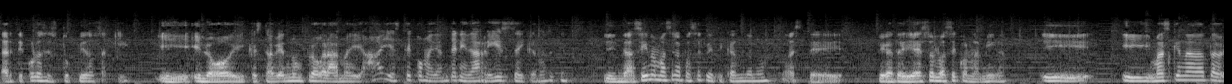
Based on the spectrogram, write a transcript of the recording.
artículos estúpidos aquí. Y, y luego, y que está viendo un programa y, ay, este comediante ni da risa y que no sé qué. Y así nomás se la pasa criticando, ¿no? Este, fíjate, y eso lo hace con la amiga. Y, y más que nada ta-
